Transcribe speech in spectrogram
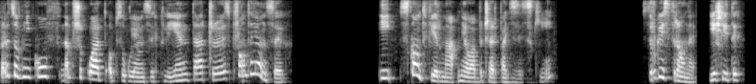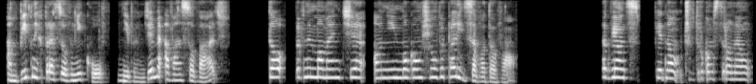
pracowników, na przykład obsługujących klienta czy sprzątających. I skąd firma miałaby czerpać zyski? Z drugiej strony, jeśli tych ambitnych pracowników nie będziemy awansować, to w pewnym momencie oni mogą się wypalić zawodowo. Tak więc w jedną czy w drugą stronę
